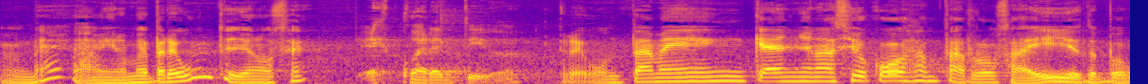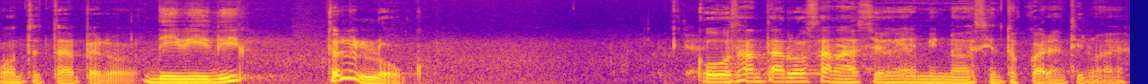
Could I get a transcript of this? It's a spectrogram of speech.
Eh, a mí no me pregunte, yo no sé. Es 42. Pregúntame en qué año nació Cobo Santa Rosa. Ahí yo te puedo contestar, pero dividir, tú eres loco. Cobo Santa Rosa nació en el 1949.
